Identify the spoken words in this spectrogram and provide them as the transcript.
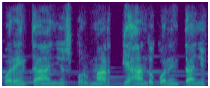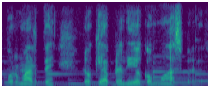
40 años por Marte, viajando 40 años por Marte, lo que he aprendido como Asperger.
